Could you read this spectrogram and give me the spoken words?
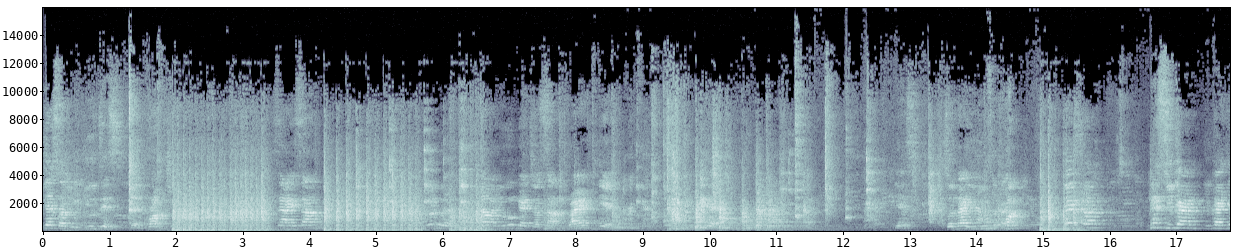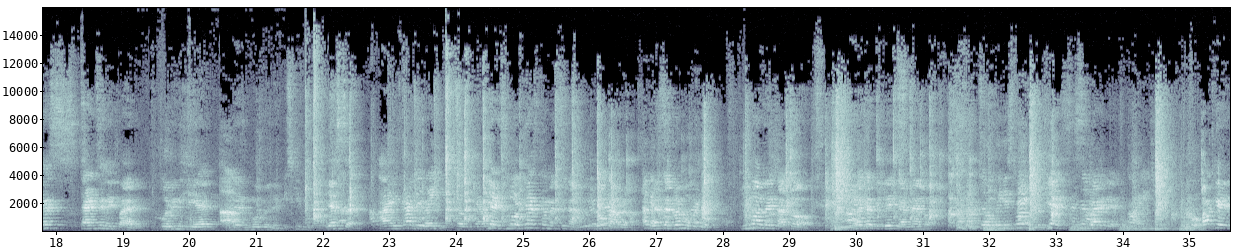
You just have to use this, the front. See how it sounds? Good, good. Now you won't get your sound right here. Here. Yes. So now you use the front. Next one. This you can, you can just tighten it by putting here and then moving it. Excuse me. Yes, sir. I got it ready, so can I? Yes, no, just come and sit down. No problem. Okay. There's a drum over there. You're not late at all. Better than never. So we just wait? Yes, sit right there. Alright. Okay.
